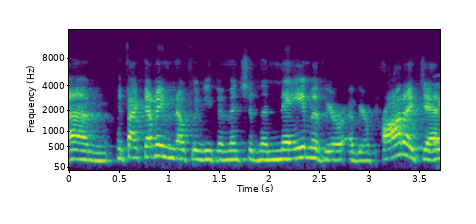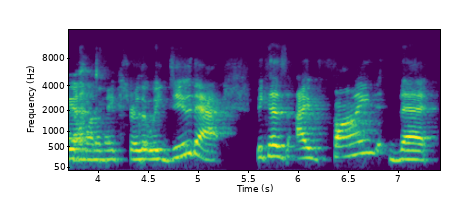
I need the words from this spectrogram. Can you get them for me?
um in fact i don't even know if we've even mentioned the name of your of your product yet yeah. i want to make sure that we do that. Because i find that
